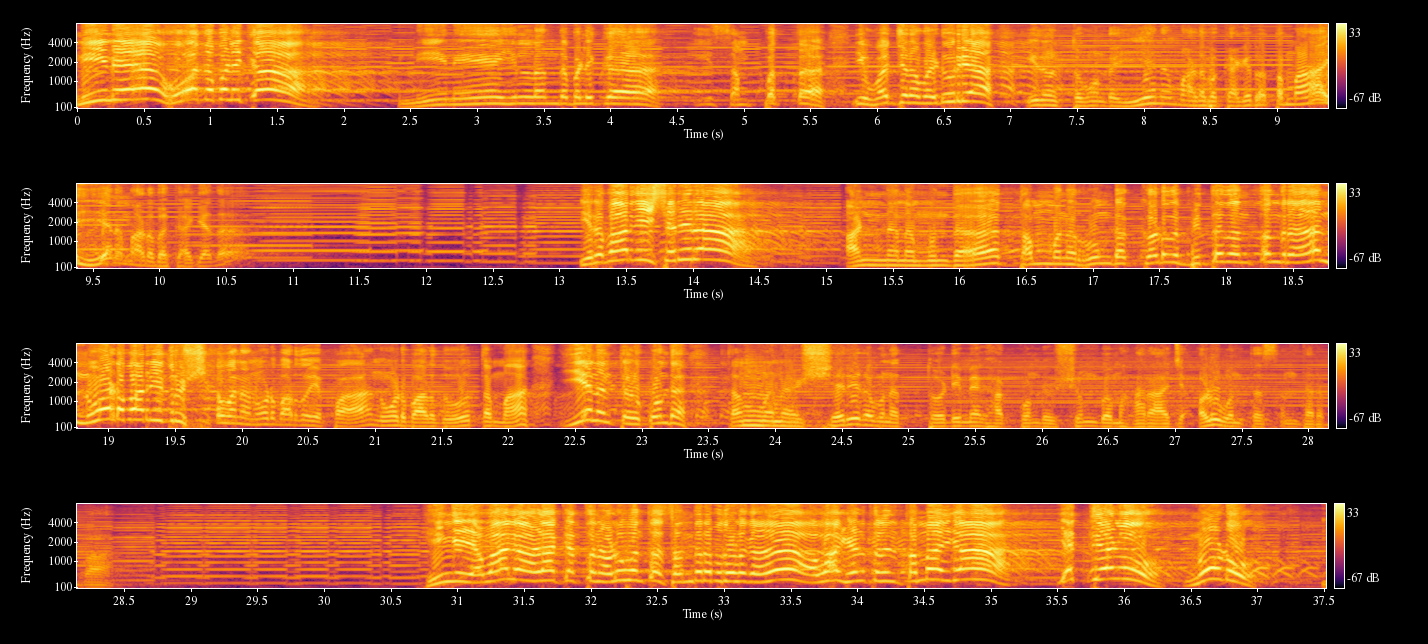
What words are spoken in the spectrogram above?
ನೀನೇ ಹೋದ ಬಳಿಕ, ನೀನೇ ಇಲ್ಲಂದ ಬಳಿಕ ಈ ಸಂಪತ್ತ, ಈ ವಜ್ರ ವೈಡೂರ್ಯ ಇದನ್ನ ತಗೊಂಡು ಏನು ಮಾಡಬೇಕಾಗ್ಯದ ತಮ್ಮ? ಏನು ಮಾಡಬೇಕಾಗ್ಯದ? ಇರಬಾರ್ದು ಈ ಶರೀರ. ಅಣ್ಣನ ಮುಂದ ತಮ್ಮನ ರುಂಡ ಕಡಿದು ಬಿದ್ದದಂತಂದ್ರ ನೋಡಬಾರ್ದು ಈ ದೃಶ್ಯವನ್ನ. ನೋಡಬಾರ್ದು ಯಪ್ಪ ನೋಡಬಾರ್ದು ತಮ್ಮ. ಏನಂತ ತಿಳ್ಕೊಂಡು ತಮ್ಮನ ಶರೀರವನ್ನ ತೊಡಿಮೆಗೆ ಹಾಕೊಂಡು ಶುಂಭ ಮಹಾರಾಜ ಅಳುವಂತ ಸಂದರ್ಭ. ಹಿಂಗೆ ಯಾವಾಗ ಅಳಕತ್ತನ ಅಳುವಂತ ಸಂದರ್ಭದೊಳಗ ಅವಾಗ ಹೇಳ್ತಾನೆ ತಮ್ಮ ಈಗ ಎದ್ದೇಳು, ನೋಡು.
